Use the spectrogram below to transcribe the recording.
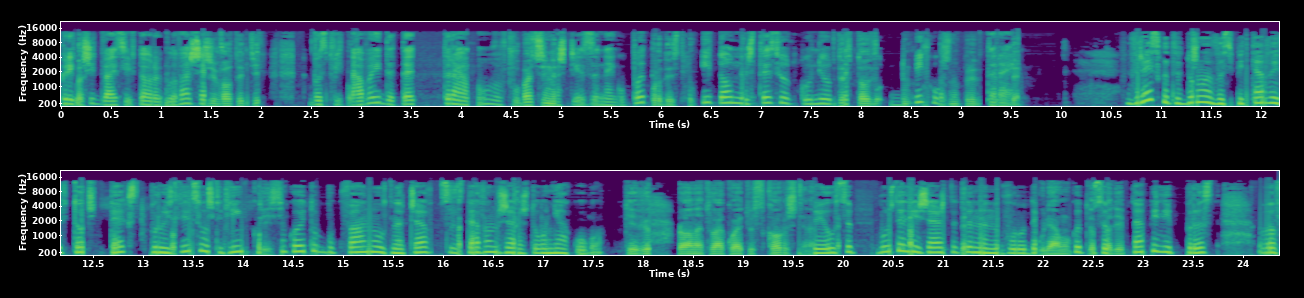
Притчи 22 глава 6. Живота ти Възпитава и детето рано в обаче не общия за него път и то не ще се отклони от този никога важно трае. предупреждение. Еврейската дума възпитава и в този текст произлиза от един корен, който буквално означава създавам жажда у някого. Кевил на това, което скоро ще направи. Бил са побуждали жаждата на новороден, Голямо като са потапили пръст в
